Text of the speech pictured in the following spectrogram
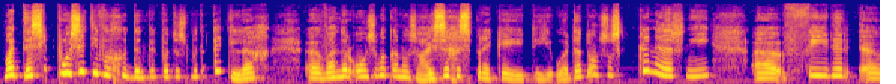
Maar dis die positiewe goed dink ek wat ons moet uitlig uh, wanneer ons ook in ons huise gesprek gesprekke het hieroor dat ons ons kinders nie uh verder uh,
